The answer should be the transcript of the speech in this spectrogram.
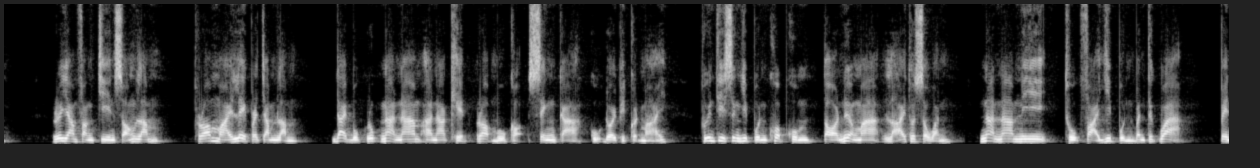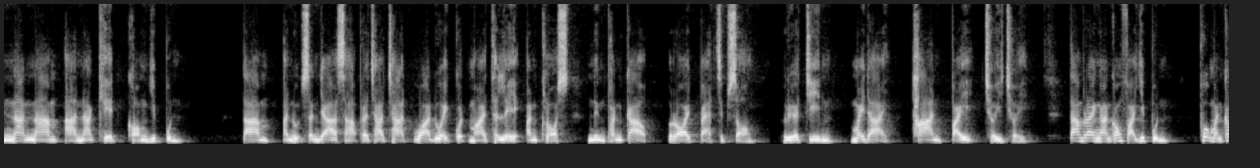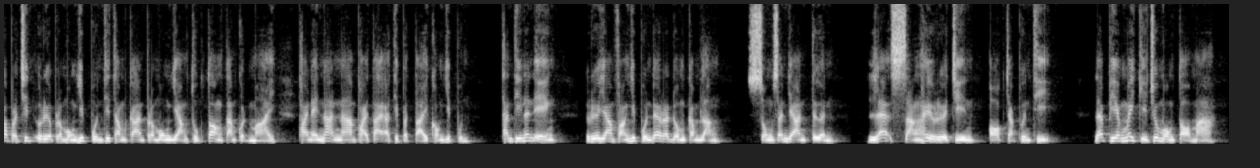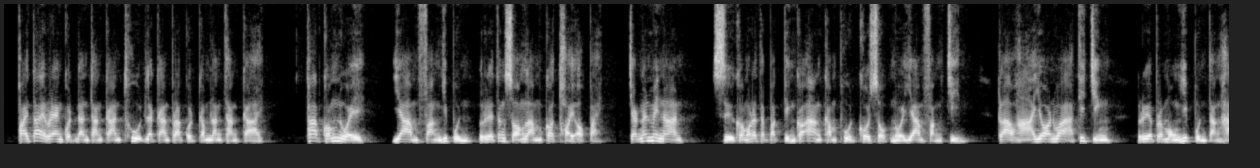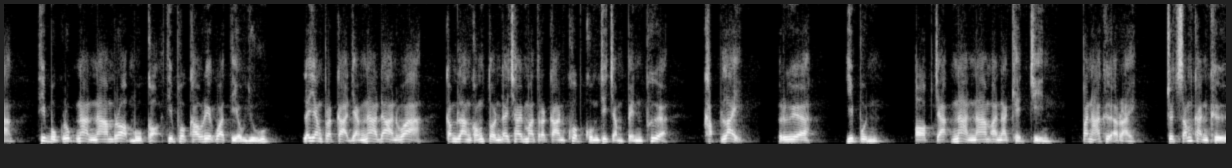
เรือยามฝั่งจีนสองลำ พร้อมหมายเลขประจำลำ ได้บุกรุกหน้าน้ำอาณาเขตรอบหมู่เกาะเซงกากุโดยผิดกฎหมาย พื้นที่ซึ่งญี่ปุ่นควบคุมต่อเนื่องมาหลายทศวรรษหน่านน้ำนี้ถูกฝ่ายญี่ปุ่นบันทึกว่า เป็นน่านน้ำอาณาเขตของญี่ปุ่น ตามอนุสัญญาสหประชาชาติว่าด้วยกฎหมายทะเลอันคลอส 1982 เรือจีนไม่ได้ ผ่านไปเฉยๆ ตามรายงานของฝ่ายญี่ปุ่น พวกมันเข้าประชิดเรือประมงญี่ปุ่นที่ทำการประมงอย่างถูกต้องตามกฎหมาย ภายในน่านน้ำภายใต้อธิปไตยของญี่ปุ่น ทันทีนั่นเอง เรือยามฝั่งญี่ปุ่นได้ระดมกำลัง ส่งสัญญาณเตือน และสั่งให้เรือจีนออกจากพื้นที่ และเพียงไม่กี่ชั่วโมงต่อมา ภายใต้แรงกดดันทางการทูตและการปรากฏกำลังทางกาย ภาพของหน่วยยามฝั่งญี่ปุ่น เรือทั้งสองลำก็ถอยออกไป จากนั้นไม่นานสื่อของรัฐปักกิ่งก็อ้างคำพูดโฆษกหน่วยยามฝั่งจีน กล่าวหาย้อนว่าที่จริงเรือประมงญี่ปุ่นต่างหาก ที่บุกรุกน่านน้ำรอบหมู่เกาะที่พวกเขาเรียกว่าเตี่ยวหยู และยังประกาศอย่างหน้าด้านว่ากำลังของตนได้ใช้มาตรการควบคุมที่จำเป็นเพื่อขับไล่ เรือญี่ปุ่น ออกจากน่านน้ำอาณาเขตจีน ปัญหาคืออะไร จุดสำคัญคือ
